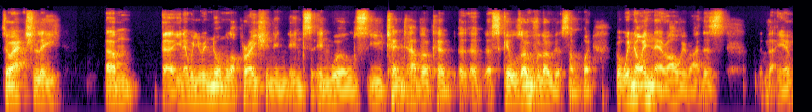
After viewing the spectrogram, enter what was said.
So actually, um, uh, you know, when you're in normal operation in in, in worlds, you tend to have like a, a, a, skills overload at some point. But we're not in there, are we? Right? There's you know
